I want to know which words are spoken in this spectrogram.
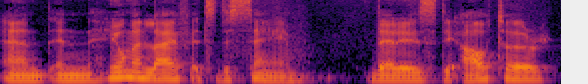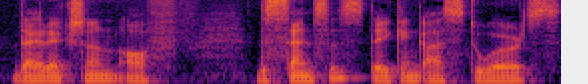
And in human life, it's the same. There is the outer direction of the senses taking us towards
